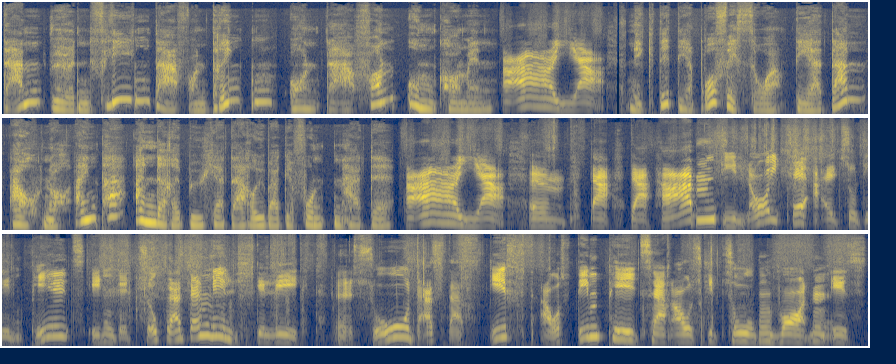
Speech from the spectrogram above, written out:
Dann würden Fliegen davon trinken und davon umkommen. Ah ja, nickte der Professor, der dann auch noch ein paar andere Bücher darüber gefunden hatte. Ah ja, ähm, da, da haben die Leute also den Pilz in gezuckerte Milch gelegt, äh, so dass das Gift aus dem Pilz herausgezogen worden ist.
